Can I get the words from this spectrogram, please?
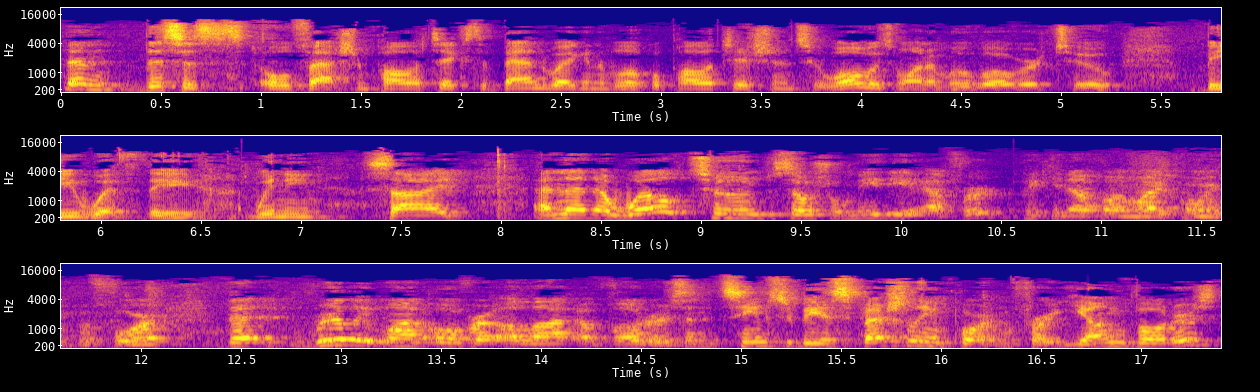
Then this is old-fashioned politics, the bandwagon of local politicians who always want to move over to be with the winning side. And then a well-tuned social media effort, picking up on my point before, that really won over a lot of voters. And it seems to be especially important for young voters.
